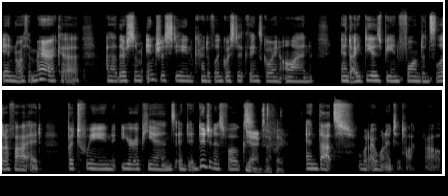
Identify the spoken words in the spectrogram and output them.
in North America, uh, there's some interesting kind of linguistic things going on and ideas being formed and solidified between Europeans and indigenous folks. Yeah. Exactly. And that's what I wanted to talk about.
